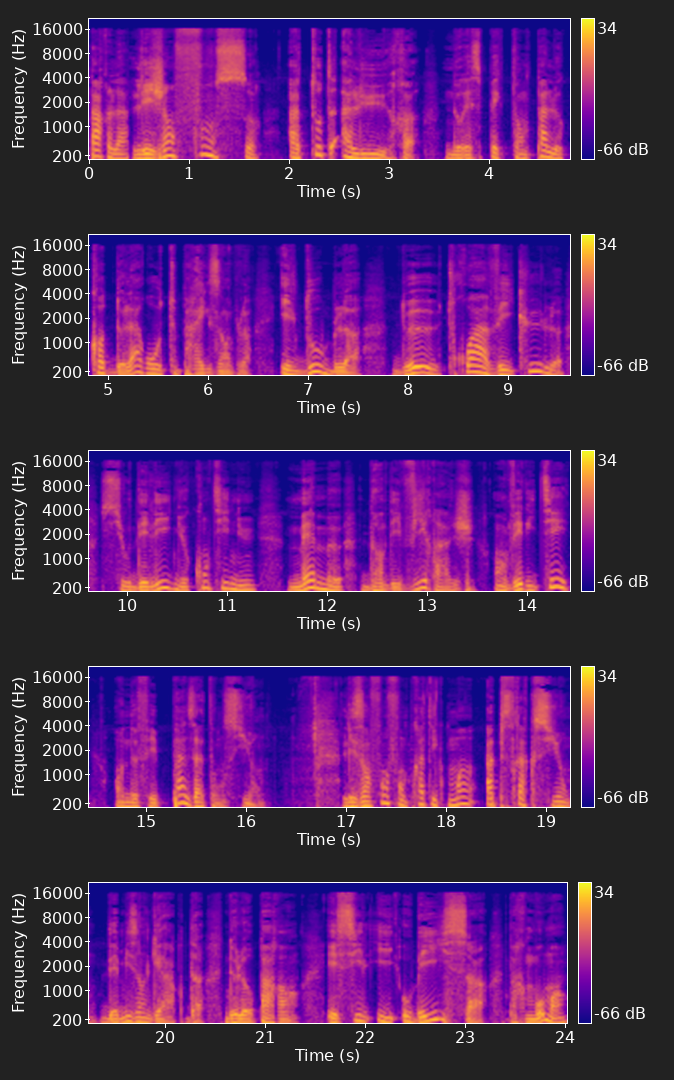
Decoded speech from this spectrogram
par-là. Les gens foncent à toute allure, ne respectant pas le code de la route, par exemple. Ils doublent deux, trois véhicules sur des lignes continues, même dans des virages. En vérité, on ne fait pas attention. Les enfants font pratiquement abstraction des mises en garde de leurs parents et s'ils y obéissent par moments,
